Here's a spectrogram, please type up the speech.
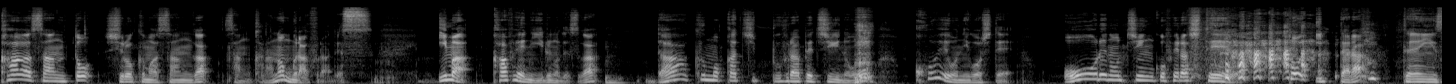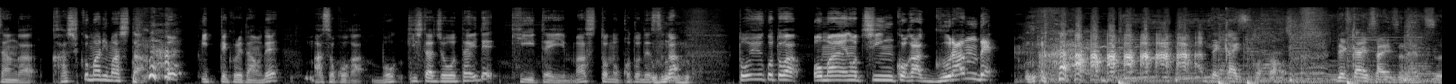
母さんと白熊さんがさんからのムラフラです。今、カフェにいるのですが、ダークモカチップフラペチーノを声を濁して、オーレのチンコフェラシテーと言ったら、店員さんがかしこまりましたと言ってくれたので、あそこが勃起した状態で聞いていますとのことですが、ということは、お前のチンコがグランデ でかいってこと？でかいサイズのやつ？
